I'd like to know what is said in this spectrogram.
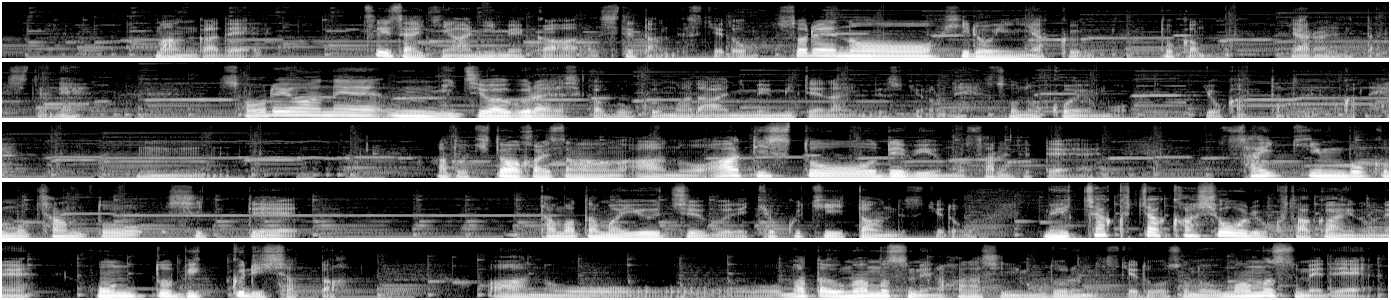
漫画でつい最近アニメ化してたんですけどそれのヒロイン役とかもやられたりしてね。それはね、うん、1話ぐらいしか僕まだアニメ見てないんですけどね。その声も良かったというかね。うん。あと北あかりさんあのアーティストデビューもされてて最近僕もちゃんと知ってたまたま YouTube で曲聴いたんですけどめちゃくちゃ歌唱力高いのね。ほんとびっくりしちゃった。あの、また「ウマ娘」の話に戻るんですけどその「ウマ娘で」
